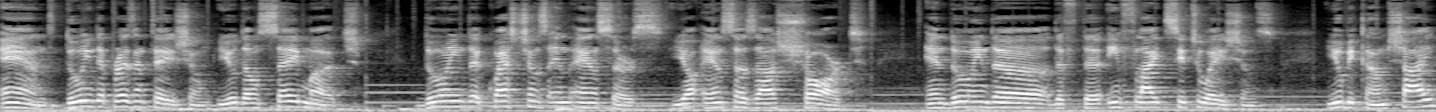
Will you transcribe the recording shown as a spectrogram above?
and during the presentation you don't say much, during the questions and answers your answers are short, and during the, the, the in flight situations you become shy,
